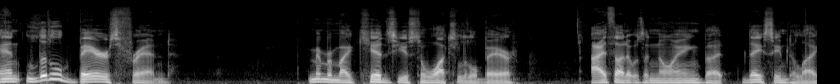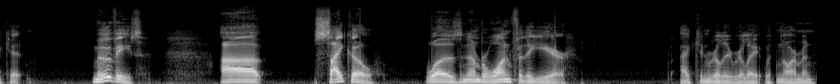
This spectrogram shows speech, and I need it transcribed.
And Little Bear's Friend. I remember my kids used to watch Little Bear. I thought it was annoying, but they seemed to like it. Movies. Uh, Psycho was number one for the year. I can really relate with Norman.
